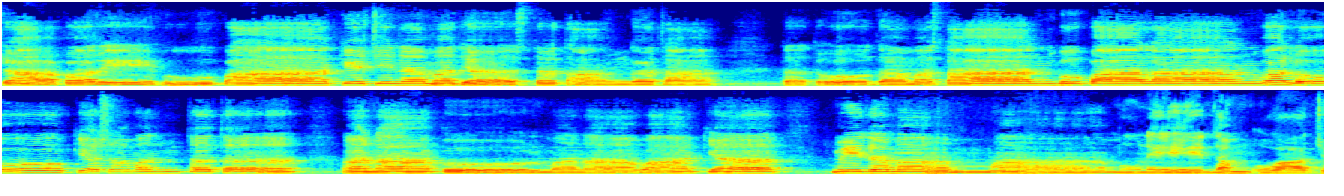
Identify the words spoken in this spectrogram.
चापरे भूपा केचिन्मध्यस्तताङ्गता ततोदमस्तान् भूपालान्वलोक्य समन्तत अनाकुल्मनावाक्य मिदमाहं मुनेदम् उवाच।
